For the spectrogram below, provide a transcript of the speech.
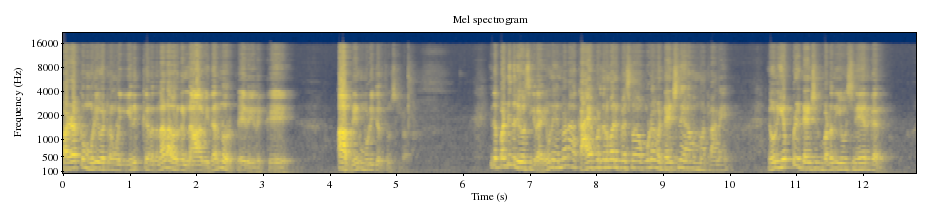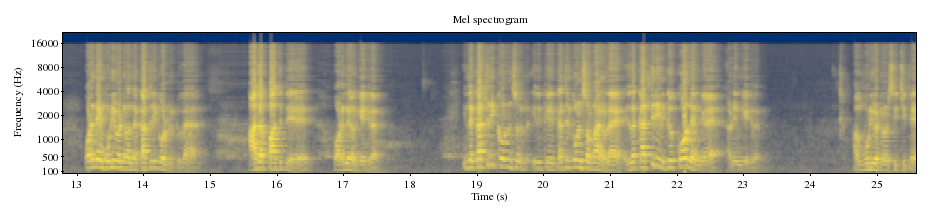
பழக்கம் முடி வெட்டுறவங்களுக்கு இருக்கிறதுனால அவருக்கு நாவிதர்னு ஒரு பேர் இருக்கு அப்படின்னு முடி திருத்தம் சொல்கிறார் இந்த பண்டிதர் யோசிக்கிறார். என்ன என்னடா காயப்படுத்துற மாதிரி பேசினா கூட அவன் டென்ஷனே ஆக மாட்டானே இவனு எப்படி டென்ஷன் பண்ணுறது யோசிச்சுனே இருக்காரு. உடனே முடி வெட்டுற அந்த கத்திரிக்கோள் இருக்குல்ல அதை பார்த்துட்டு உடனே அவர் கேட்குறாரு இந்த கத்திரிக்கோள்னு சொல் இதுக்கு கத்திரிக்கோள்னு சொல்கிறாங்கல்ல இதில் கத்திரி இருக்கு கோல் எங்க? அப்படின்னு கேட்குறாரு அவன் முடி வெட்டுறவர் சிரிச்சிட்டே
